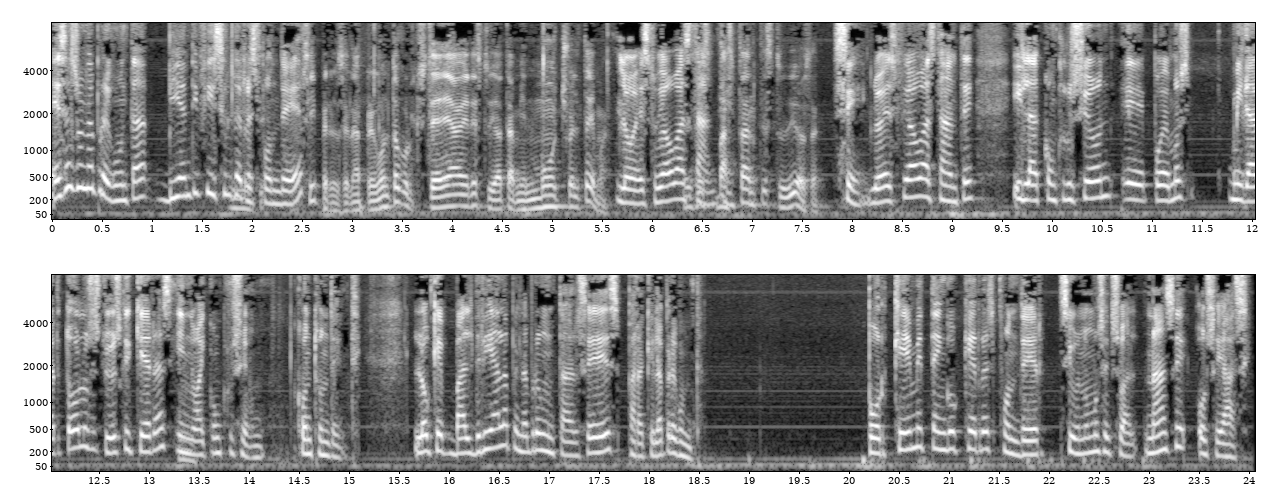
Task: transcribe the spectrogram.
Esa es una pregunta bien difícil de responder. Sí, pero se la pregunto porque usted debe haber estudiado también mucho el tema. Lo he estudiado bastante. Es bastante estudiosa. Sí, lo he estudiado bastante y la conclusión, eh, podemos mirar todos los estudios que quieras y no hay conclusión contundente. Lo que valdría la pena preguntarse es, ¿para qué la pregunta? ¿Por qué me tengo que responder si un homosexual nace o se hace?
